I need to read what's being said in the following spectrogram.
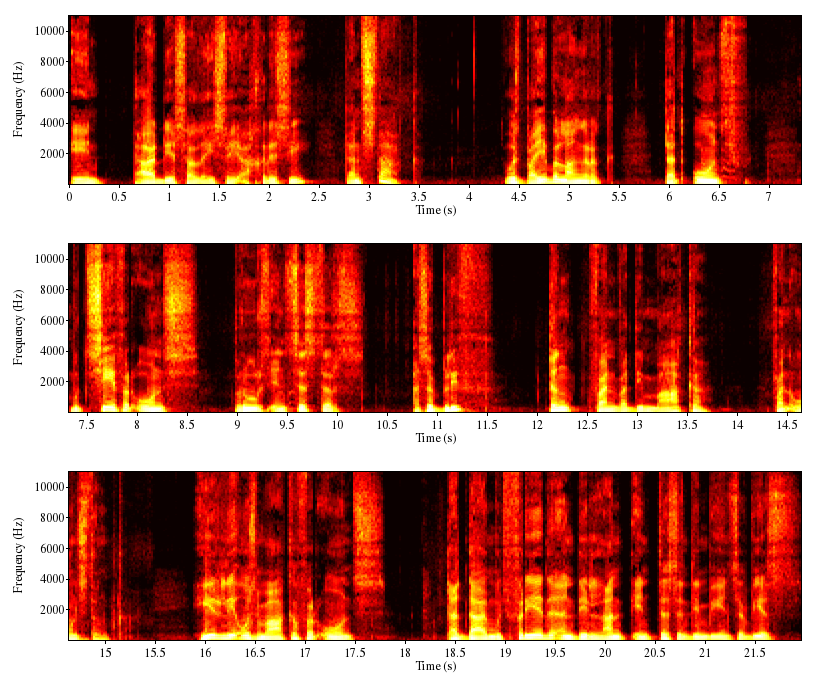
en daardie sal hy sy aggressie dan staak. Dit is baie belangrik dat ons moet sê vir ons broers en susters asseblief dink van wat die maker van ons dink. Hier lê ons maker vir ons dat daar moet vrede in die land en tussen die mense wees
